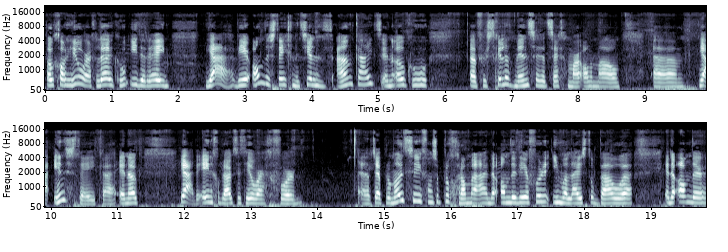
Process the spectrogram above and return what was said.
ook gewoon heel erg leuk hoe iedereen ja, weer anders tegen de challenge aankijkt. En ook hoe uh, verschillend mensen het zeg maar allemaal um, ja, insteken. En ook, ja, de ene gebruikt het heel erg voor uh, promotie van zijn programma. En de ander weer voor de e-maillijst opbouwen. En de ander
